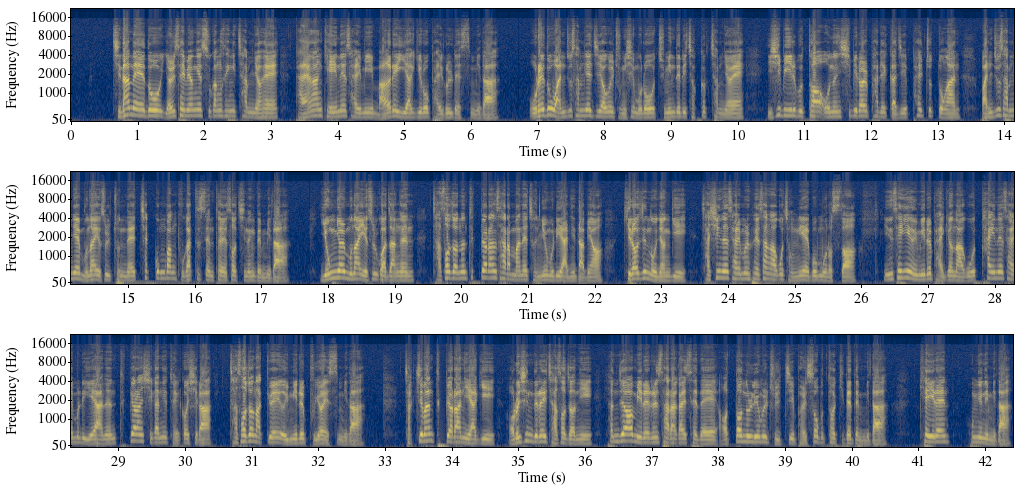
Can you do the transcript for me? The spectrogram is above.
지난해에도 13명의 수강생이 참여해 다양한 개인의 삶이 마을의 이야기로 발굴됐습니다. 올해도 완주 삼례 지역을 중심으로 주민들이 적극 참여해 22일부터 오는 11월 8일까지 8주 동안 완주 삼례 문화예술촌 내 책공방 부가트 센터에서 진행됩니다. 이용열 문화예술과장은 자서전은 특별한 사람만의 전유물이 아니다며 길어진 노년기 자신의 삶을 회상하고 정리해봄으로써 인생의 의미를 발견하고 타인의 삶을 이해하는 특별한 시간이 될 것이라 자서전 학교의 의미를 부여했습니다. 작지만 특별한 이야기, 어르신들의 자서전이 현재와 미래를 살아갈 세대에 어떤 울림을 줄지 벌써부터 기대됩니다. 케이렌 홍윤입니다.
